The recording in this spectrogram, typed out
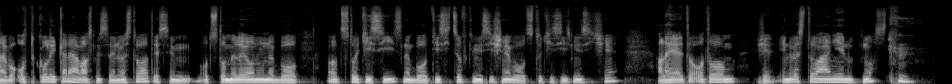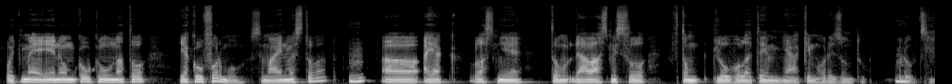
nebo od kolika dává smysl investovat, jestli od 100 milionů nebo od 100 tisíc, nebo od tisícovky měsíčně, nebo od 100 tisíc měsíčně, ale je to o tom, že investování je nutnost. Pojďme jenom kouknout na to, jakou formou se má investovat hm. a, a jak vlastně to dává smysl v tom dlouholetém nějakém horizontu budoucím.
